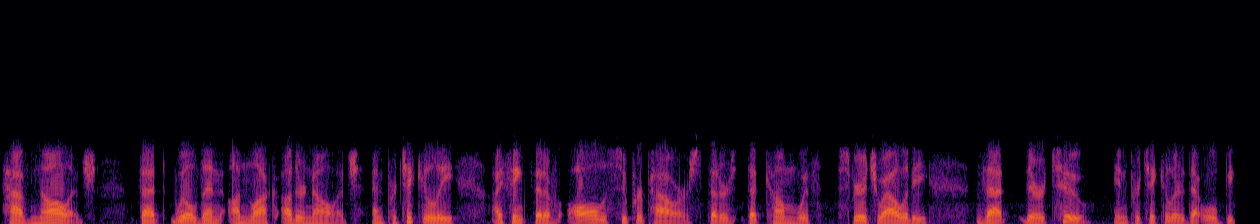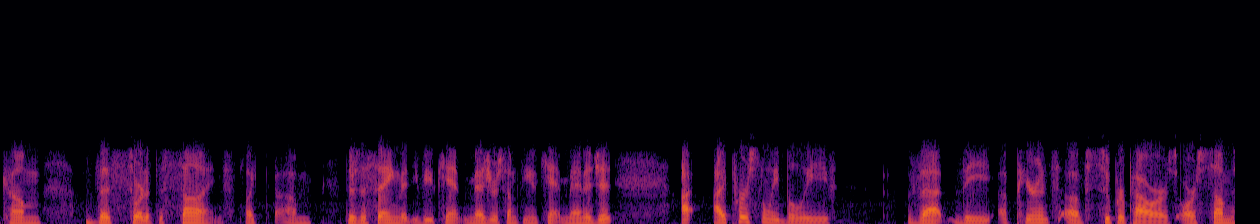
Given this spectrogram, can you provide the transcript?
have knowledge that will then unlock other knowledge. And particularly, I think that of all the superpowers that are that come with spirituality, that there are two in particular that will become the sort of the signs. Like um, there's a saying that if you can't measure something, you can't manage it. I, I personally believe that the appearance of superpowers or some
